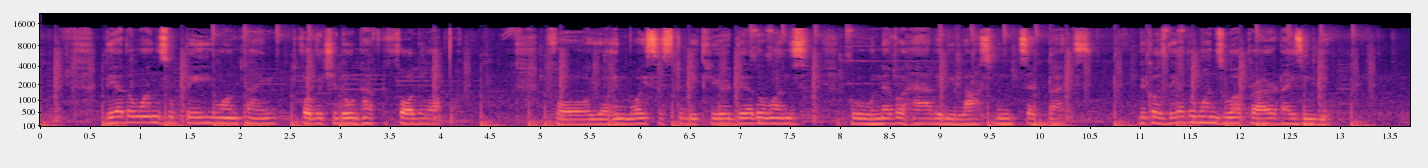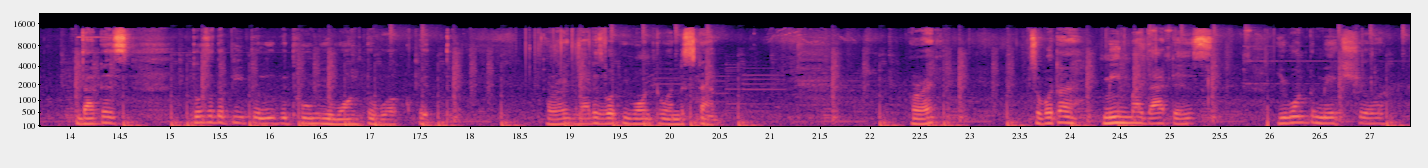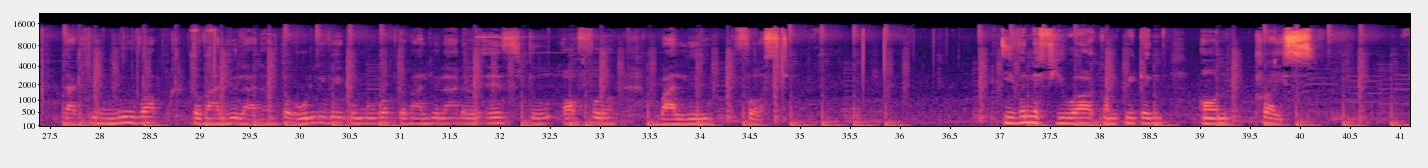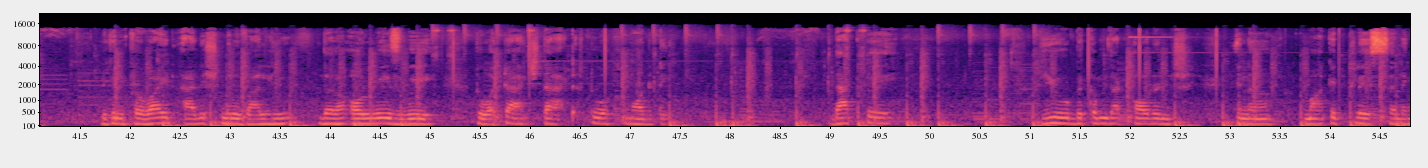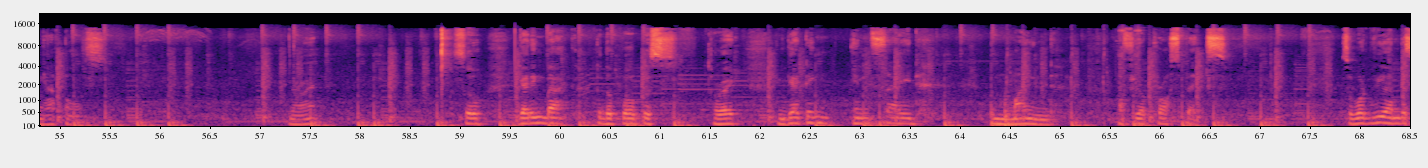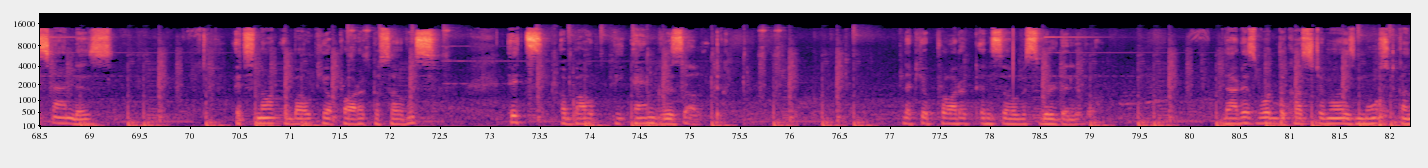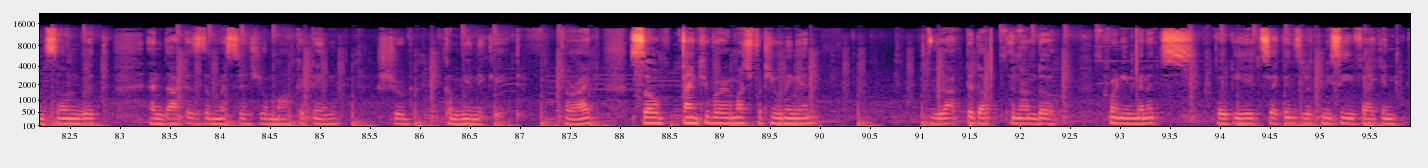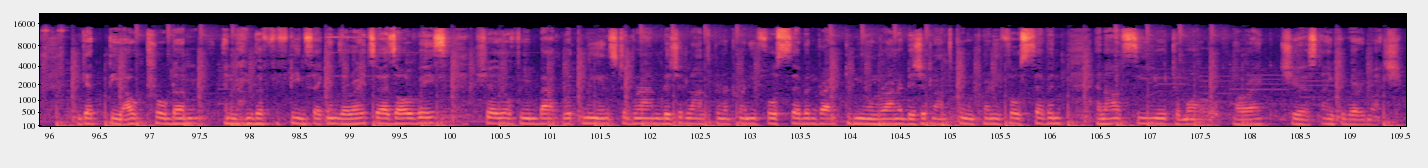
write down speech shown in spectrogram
They are the ones who pay you on time, for which you don't have to follow up. For your invoices to be cleared, they are the ones who never have any last minute setbacks because they are the ones who are prioritizing you. That is, those are the people with whom you want to work with. Alright, that is what we want to understand. Alright, so, what I mean by that is you want to make sure that you move up the value ladder. The only way to move up the value ladder is to offer value first. Even if you are competing on price, you can provide additional value. There are always ways to attach that to a commodity. That way, you become that orange in a marketplace selling apples. Alright? So, getting back to the purpose, right? Getting inside the mind of your prospects. So, what we understand is it's not about your product or service, it's about the end result that your product and service will deliver that is what the customer is most concerned with and that is the message your marketing should communicate all right? So thank you very much for tuning in. We wrapped it up in under 20 minutes 38 seconds. Let me see if i can get the outro done in under 15 seconds all right? So as always share your feedback with me instagram digital entrepreneur 24 7 write to me on rana digital entrepreneur 24 7 and i'll see you tomorrow all right? Cheers. Thank you very much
